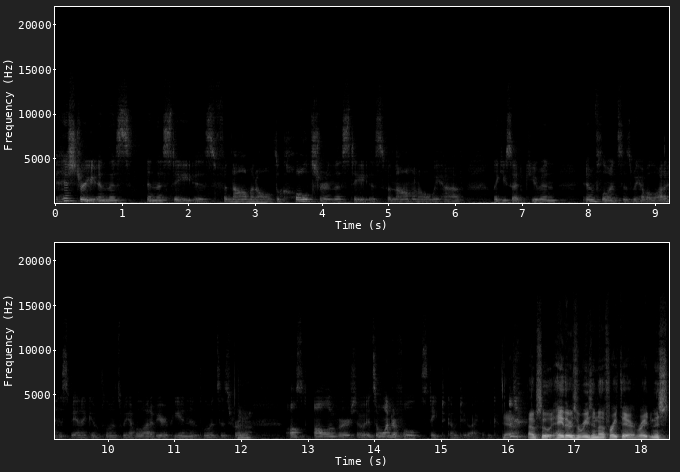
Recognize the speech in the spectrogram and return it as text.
history in this in this state is phenomenal. The culture in this state is phenomenal. We have like you said cuban influences. We have a lot of hispanic influence. We have a lot of european influences from Yeah. All, all over so it's a wonderful state to come to i think Yeah, absolutely. Hey, there's a reason enough right there, right? Miss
